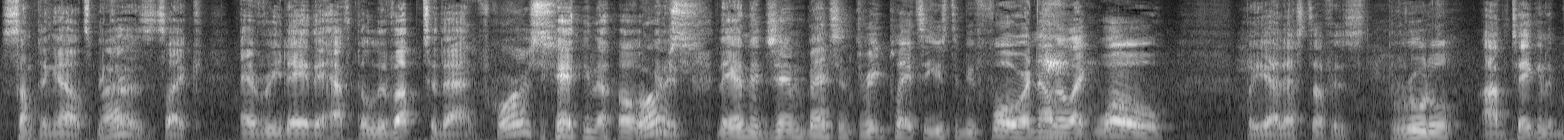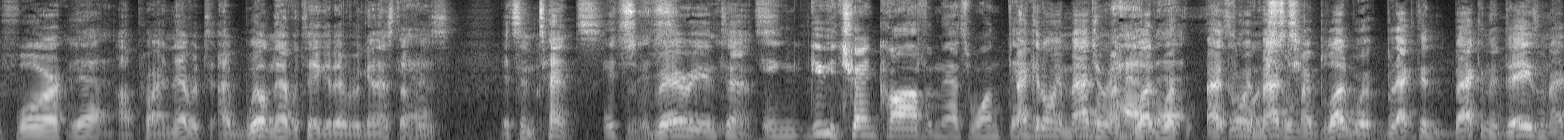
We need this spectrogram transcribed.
something else because Right. it's like every day they have to live up to that. Of course. you know, course. and it- they're in the gym benching three plates. It used to be four, and now they're like, whoa. But yeah, that stuff is brutal. I've taken it before. Yeah. I'll probably never. T- I will never take it ever again. That stuff Yeah. is. It's intense. It's- It's, it's- very intense. And give you tren cough. I mean, that's one thing. I can only imagine my blood that. work. I That's can only imagine my blood work. Back then, back in the days when I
